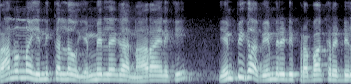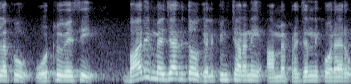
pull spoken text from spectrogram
రానున్న ఎన్నికల్లో ఎమ్మెల్యేగా నారాయణకి ఎంపీగా వేమిరెడ్డి ప్రభాకర్ రెడ్డిలకు ఓట్లు వేసి భారీ మెజారిటీతో గెలిపించాలని ఆమె ప్రజల్ని కోరారు.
